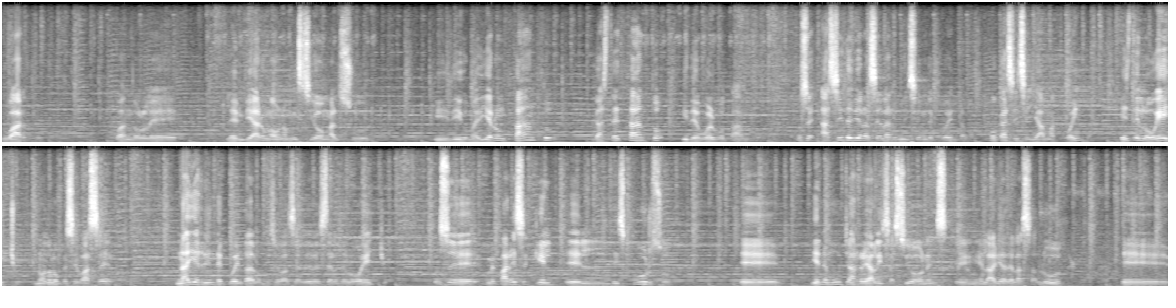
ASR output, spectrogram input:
Duarte, cuando le, le enviaron a una misión al sur y dijo, me dieron tanto, gasté tanto y devuelvo tanto. Entonces, así debiera ser la rendición de cuentas, porque así se llama cuenta es de lo hecho, no de lo que se va a hacer. Nadie rinde cuenta de lo que se va a hacer, debe ser de lo hecho. Entonces, me parece que el, discurso eh, tiene muchas realizaciones en el área de la salud, eh,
